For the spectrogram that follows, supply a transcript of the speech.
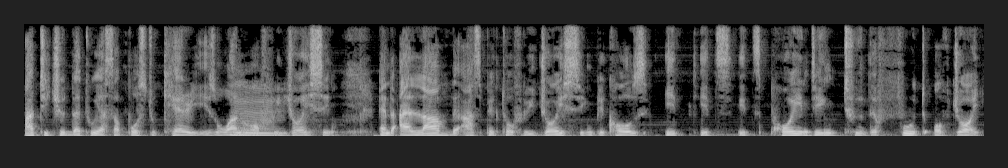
attitude that we are supposed to carry is one of mm. rejoicing. And i love the aspect of rejoicing because it it's it's pointing to the fruit of joy.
